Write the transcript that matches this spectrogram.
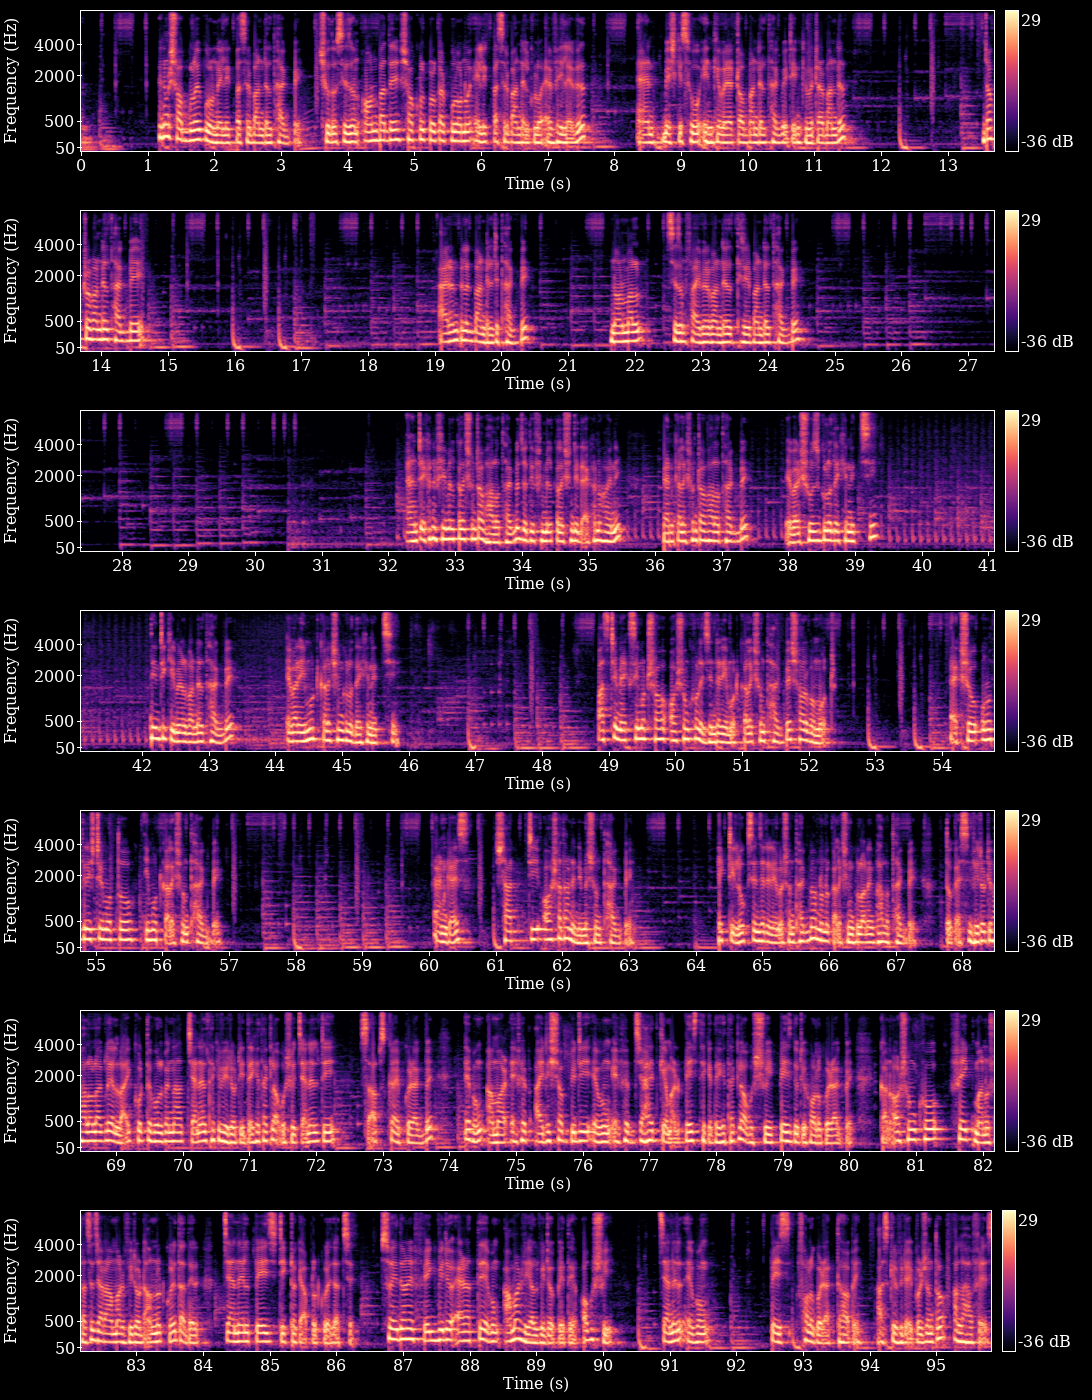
এখানে সবগুলোই পুরনো এলিট পাসের বান্ডেল থাকবে। শুধু সিজন অন বাদে সকল প্রকার পুরনো এলিট পাসের বান্ডেলগুলো অ্যাভেলেবেল অ্যান্ড বেশ কিছু ইনকিউবেটার টপ বান্ডেল থাকবে, এটি ইনকিউবেটার বান্ডেল ডক্টর বান্ডেল থাকবে। আয়রন প্লেট বান্ডেলটি থাকবে। নর্মাল সিজন ফাইভের বান্ডেল থ্রির বান্ডেল থাকবে। অ্যান্ড এখানে ফিমেল কালেকশনটা ভালো থাকবে। যদি ফিমেল কালেকশনটি দেখানো হয়নি প্যান্ট কালেকশনটাও ভালো থাকবে। এবার শুজগুলো দেখে নিচ্ছি। তিনটি ক্রিমিনাল বান্ডেল থাকবে। এবার ইমোট কালেকশনগুলো দেখে নিচ্ছি। পাঁচটি ম্যাক্সিমোট সহ অসংখ্য লেজেন্ডারি ইমোট কালেকশন থাকবে, সর্বমোট। একশো উনত্রিশটির মতো ইমোট কালেকশন থাকবে। অ্যান্ড গাইস সাতটি অসাধারণ অ্যানিমেশন থাকবে। একটি লুক চেঞ্জার অ্যানিমেশন থাকবে, অন্যান্য কালেকশনগুলো অনেক ভালো থাকবে। তো গাইস ভিডিওটি ভালো লাগলে লাইক করতে বলবেন না। চ্যানেল থেকে ভিডিওটি দেখে থাকলে অবশ্যই চ্যানেলটি সাবস্ক্রাইব করে রাখবে এবং আমার F F ID shop BD এবং F F Zahid gamer page থেকে দেখে থাকলে অবশ্যই পেজ দুটি ফলো করে রাখবে। কারণ অসংখ্য ফেক মানুষ আছে যারা আমার ভিডিও ডাউনলোড করে তাদের চ্যানেল পেজ টিকটকে আপলোড করে যাচ্ছে। সো এই ধরনের ফেক ভিডিও এড়াতে এবং আমার রিয়েল ভিডিও পেতে অবশ্যই চ্যানেল এবং পেজ ফলো করে রাখতে হবে। আজকের ভিডিও এই পর্যন্ত। আল্লাহ হাফেজ।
